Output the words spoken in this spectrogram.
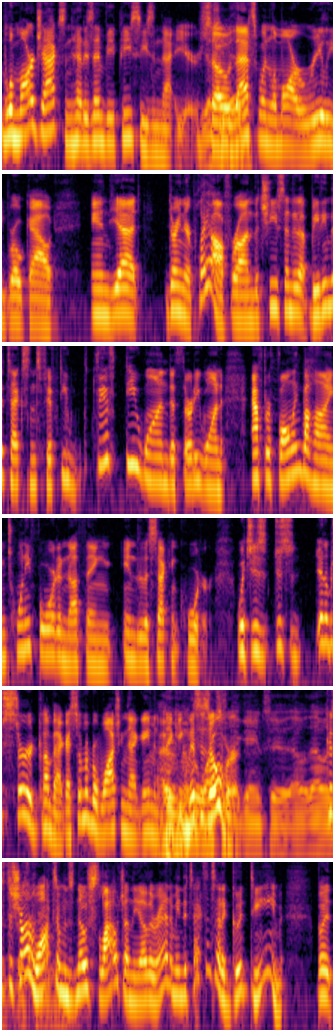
Lamar Jackson had his MVP season that year. Yes, so that's when Lamar really broke out. And yet, during their playoff run, the Chiefs ended up beating the Texans 50, 51 to 31 after falling behind 24 to nothing into the second quarter, which is just an absurd comeback. I still remember watching that game and I thinking this is over game too. Because Deshaun. Watson was no slouch on the other end. I mean, the Texans had a good team, but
